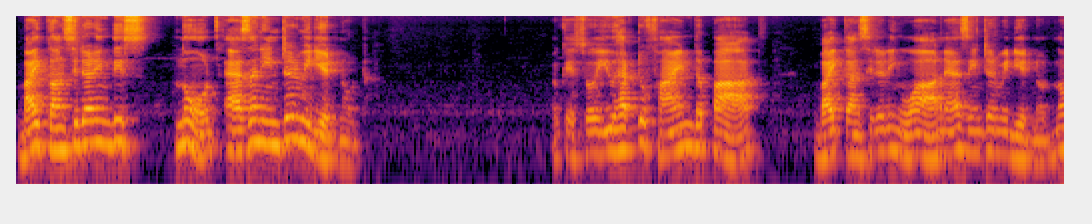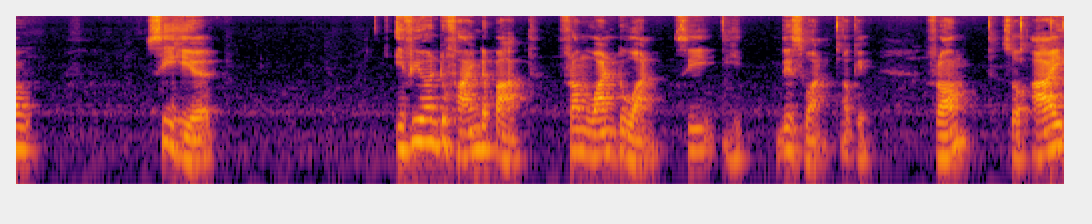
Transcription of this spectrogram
by considering this node as an intermediate node. Okay so you have to find the path by considering one as intermediate node. Now see here if you want to find a path from 1 to 1 see this one okay. From so i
